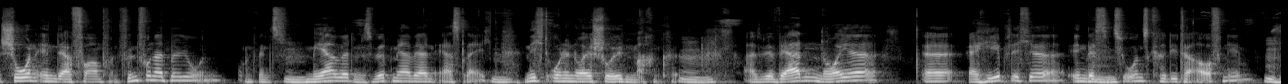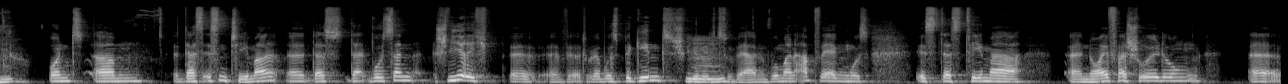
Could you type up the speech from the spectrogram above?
schon in der Form von 500 Millionen und wenn es mhm. mehr wird und es wird mehr werden, erst recht, mhm. nicht ohne neue Schulden machen können. Mhm. Also wir werden neue äh, erhebliche Investitionskredite aufnehmen mhm. und ähm, das ist ein Thema, äh, das, da, wo es dann schwierig äh, wird oder wo es beginnt, schwierig mhm. zu werden und wo man abwägen muss, ist das Thema äh, Neuverschuldung äh,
